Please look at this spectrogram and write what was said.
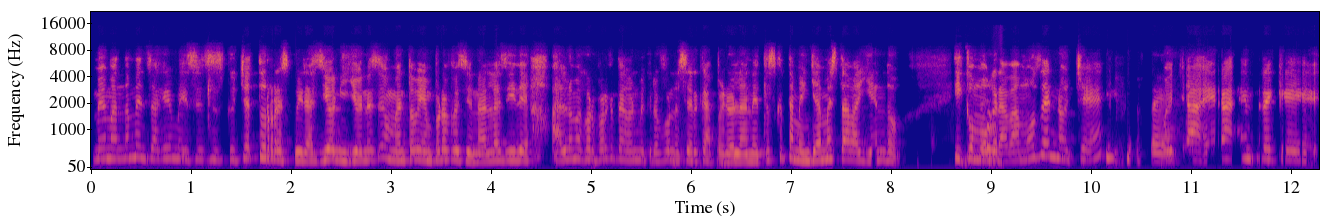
me manda mensaje y me dice, se escucha tu respiración. Y yo en ese momento bien profesional, así de, a lo mejor porque tengo el micrófono cerca, pero la neta es que también ya me estaba yendo. Y como grabamos de noche, sí. pues ya era entre que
